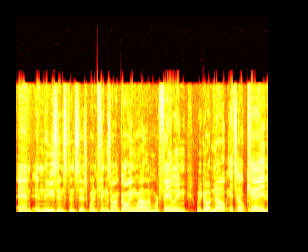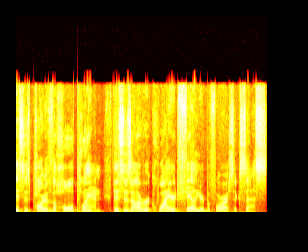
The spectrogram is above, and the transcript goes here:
And in these instances, when things aren't going well and we're failing, we go, no, it's okay. This is part of the whole plan. This is our required failure before our success.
